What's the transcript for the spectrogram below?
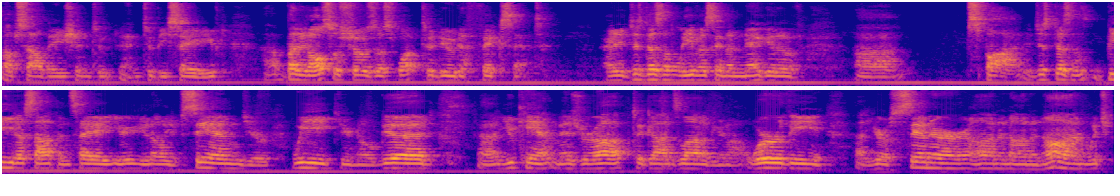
of salvation to, and to be saved. Uh, but it also shows us what to do to fix it. Right? It just doesn't leave us in a negative uh, spot. It just doesn't beat us up and say, you, you know, you've sinned, you're weak, you're no good, uh, you can't measure up to God's love, you're not worthy, uh, you're a sinner, on and on and on, which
